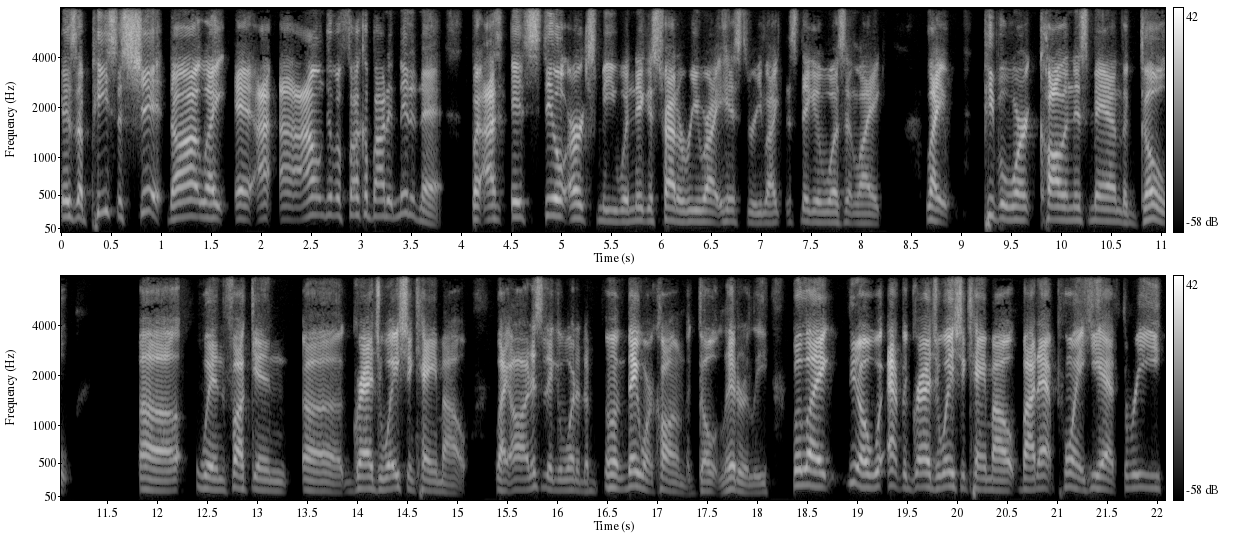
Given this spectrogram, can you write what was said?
is a piece of shit, dog. Like, I, I don't give a fuck about admitting that, but I, it still irks me when niggas try to rewrite history. Like, this nigga wasn't like, like people weren't calling this man the goat uh when fucking uh graduation came out. Like, oh, this nigga wanted to well, they weren't calling him the GOAT literally, but like, you know, after graduation came out, by that point he had three,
